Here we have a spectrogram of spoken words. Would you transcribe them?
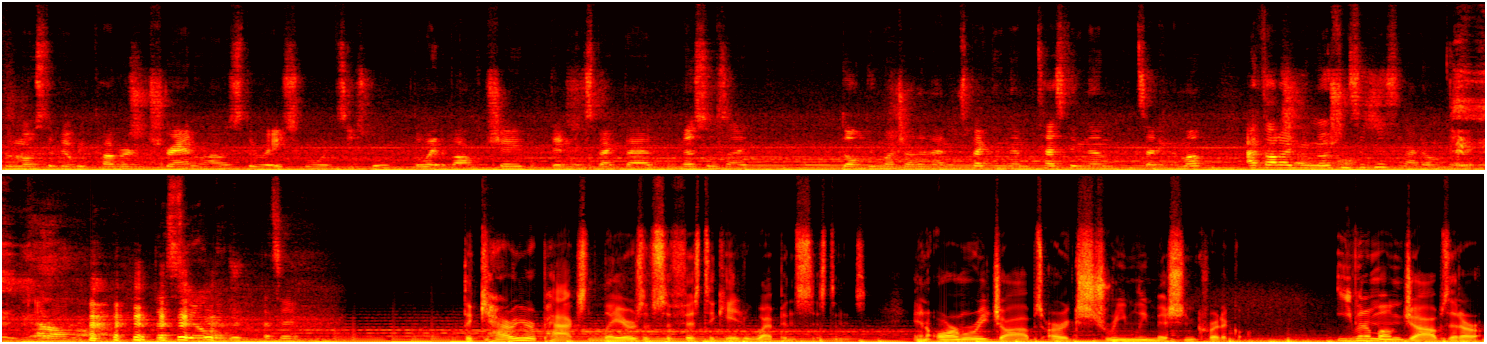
but most of it we covered in Strand when I was through H school and C school. The way the bombs was shaped, didn't expect that. Missiles, I don't do much other than inspecting them, testing them, and setting them up. I thought I'd be motion sickness, and I don't get it at all. That's the only. That's it. The carrier packs layers of sophisticated weapon systems, and armory jobs are extremely mission critical, even among jobs that are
